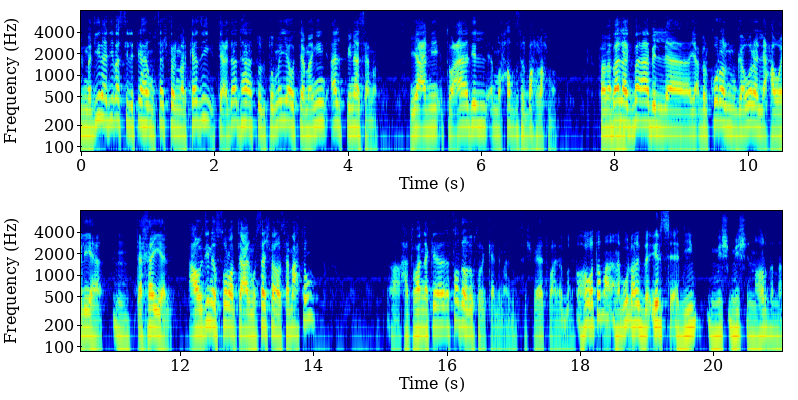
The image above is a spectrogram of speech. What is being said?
المدينة دي بس اللي فيها المستشفى المركزي تعدادها 380 ألف نسمة يعني تعادل محافظة البحر الأحمر. فما بالك بقى بال يعني بالقرى المجاورة اللي حواليها. تخيل عاوزين الصورة بتاع المستشفى لو سمحتم؟ آه هاتوها لنا كده اتفضل يا دكتور اتكلم عن المستشفيات وعن هو طبعا أنا بقول لحضرتك ده إرث قديم مش مش النهارده ما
